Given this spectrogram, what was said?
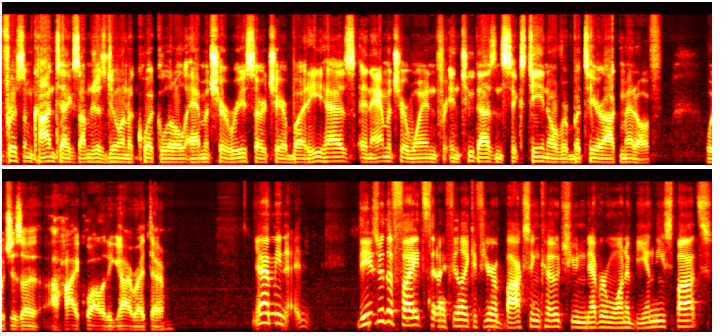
for some context, I'm just doing a quick little amateur research here. But he has an amateur win for, in 2016 over Batir Akhmedov, which is a, a high quality guy right there. Yeah, I mean, these are the fights that I feel like if you're a boxing coach, you never want to be in these spots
